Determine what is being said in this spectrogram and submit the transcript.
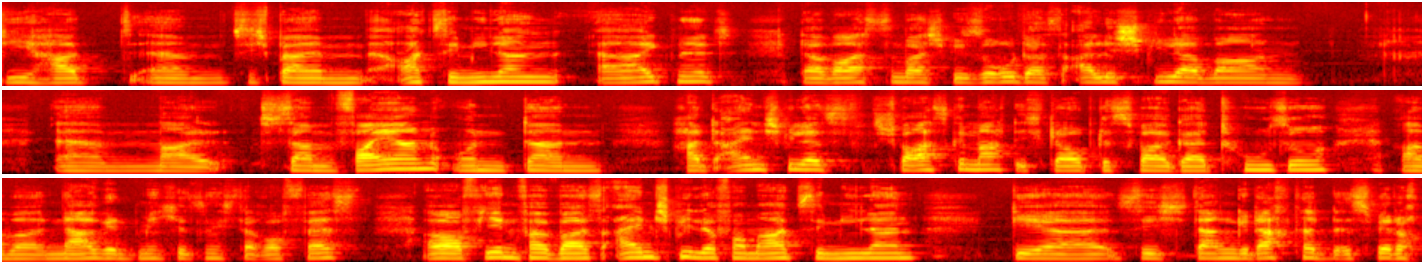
die hat ähm, sich beim AC Milan ereignet. Da war es zum Beispiel so, dass alle Spieler waren ähm, mal zusammen feiern und dann hat ein Spieler Spaß gemacht. Ich glaube, das war Gattuso, aber nagelt mich jetzt nicht darauf fest. Aber auf jeden Fall war es ein Spieler vom AC Milan, der sich dann gedacht hat, es wäre doch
